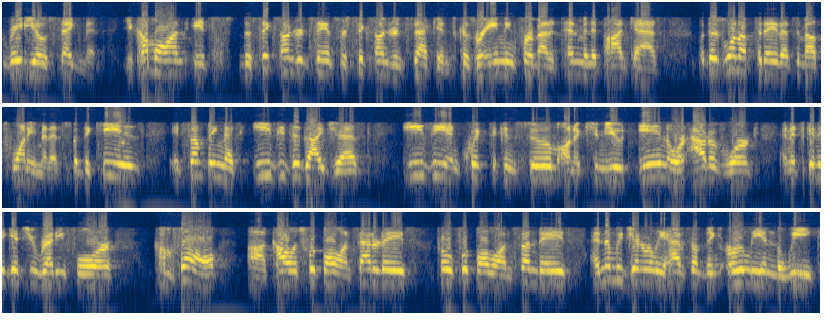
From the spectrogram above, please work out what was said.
radio segment. You come on, it's the 600 stands for 600 seconds because we're aiming for about a 10 minute podcast. But there's one up today that's about 20 minutes. But the key is it's something that's easy to digest, easy and quick to consume on a commute in or out of work, and it's going to get you ready for come fall uh, college football on Saturdays, pro football on Sundays, and then we generally have something early in the week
